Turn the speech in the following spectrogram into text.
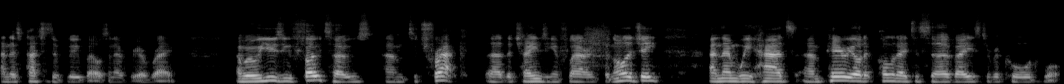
and there's patches of bluebells in every array. And we were using photos um, to track uh, the changing in flowering phenology. And then we had um, periodic pollinator surveys to record what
